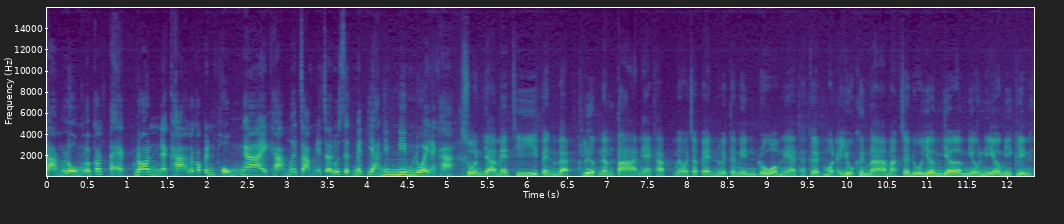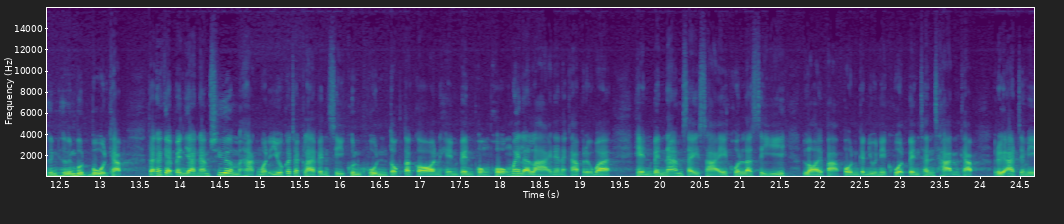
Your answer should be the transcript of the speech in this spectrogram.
จางลง แล้วก็แตกร่อนนะคะ แล้วก็เป็นผงง่ายค่ะ เมื่อจับเนี่ยจะรู้สึกเม็ดยานิ่มๆด้วยนะคะ ส่วนยาเม็ดที่เป็นแบบเคลือบน้ำตาลเนี่ยครับไม่ว่าจะเป็นวิตามินรวมเนี่ยถ้าเกิดหมดอายุขึ้นมามักจะดูเยิ้มเยิ้มๆเหนียวเหนียวๆมีกลิ่นหืนๆบูดๆครับ แต่ถ้าเกิดเป็นยาน้ำเชื่อมหากหมดอายุก็จะกลายเป็นสีขุ่นๆตกตะกอนเห็นเป็นผงผงๆไม่ละลายเนี่ยนะครับ หรือว่าเห็นเป็นน้ำใสๆคนละสีลอยปะปนกันอยู่ในขวดเป็นชั้นๆครับหรืออาจจะมี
